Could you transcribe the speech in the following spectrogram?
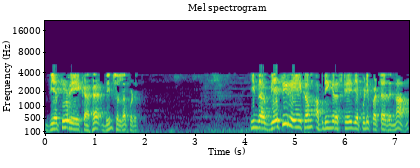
வியதிரேக அப்படின்னு சொல்லப்படுது இந்த வெதிரேகம் அப்படிங்கிற ஸ்டேஜ் எப்படிப்பட்டதுன்னா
